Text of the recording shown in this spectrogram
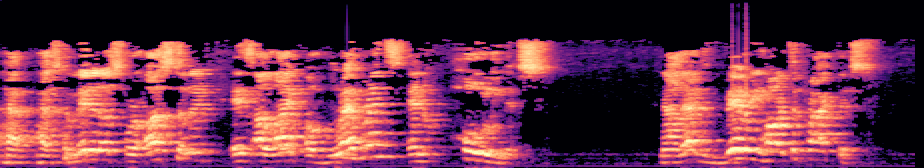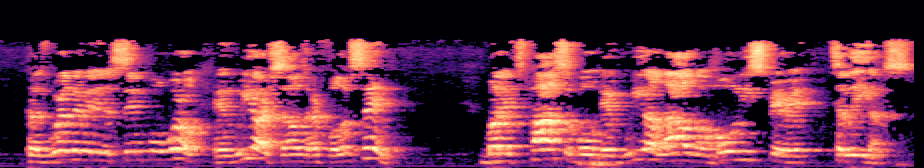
has committed us for us to live is a life of reverence and holiness. Now that's very hard to practice. Because we're living in a sinful world and we ourselves are full of sin. But it's possible if we allow the Holy Spirit to lead us.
